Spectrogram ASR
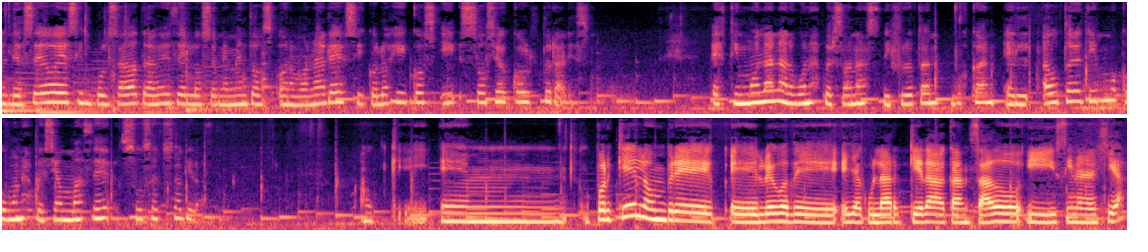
el deseo es impulsado a través de los elementos hormonales, psicológicos y socioculturales. Estimulan a algunas personas, disfrutan, buscan el autoerotismo como una expresión más de su sexualidad. Ok. em, ¿Por qué el hombre eh, luego de eyacular queda cansado y sin energía?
